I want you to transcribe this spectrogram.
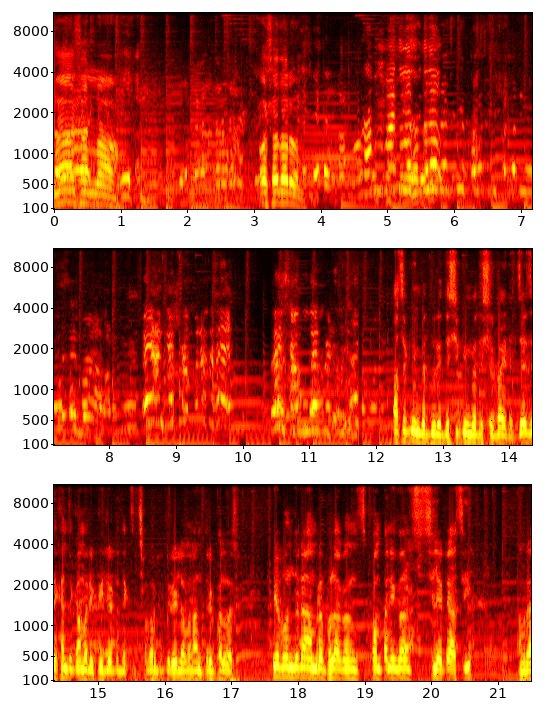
মাশাল্লাহ অসাধারণ। আছে কিংবা দূরে, দেশে কিংবা দেশের বাইরে, যে যেখান থেকে আমার এই ভিডিওটা দেখতে সবার প্রতি রইল আমার আন্তরিক ভালোবাসা। প্রিয় বন্ধুরা, আমরা ভোলাগঞ্জ, কোম্পানিগঞ্জ, সিলেটে আছি। আমরা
